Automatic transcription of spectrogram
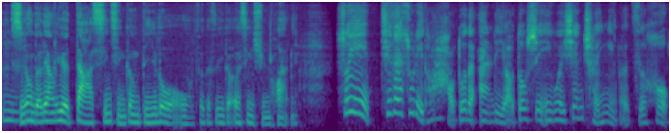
嗯、使用的量越大，心情更低落。哦，这个是一个恶性循环。所以，其实，在书里头，他好多的案例哦，都是因为先成瘾了之后，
